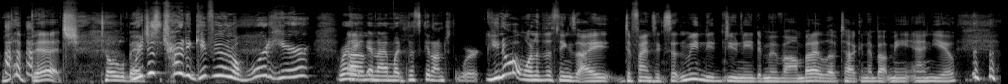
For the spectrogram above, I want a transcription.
What a bitch. Total bitch. We just try to give you an award here. Right. Um, and I'm like, let's get on to the work. You know what? One of the things I define success, and we do need to move on, but I love talking about me and you.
